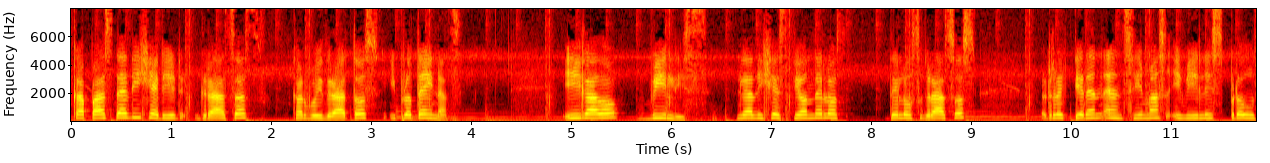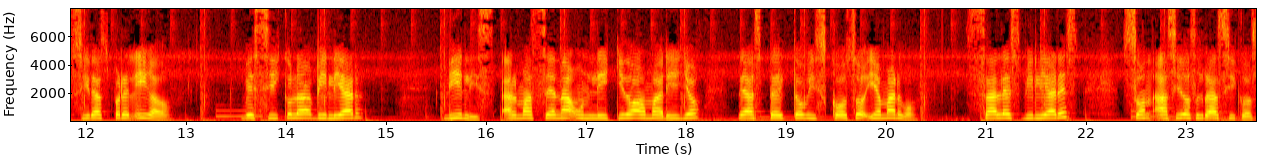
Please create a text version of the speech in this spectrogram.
capaz de digerir grasas, carbohidratos y proteínas. Hígado, bilis. La digestión de los, de los grasos requieren enzimas y bilis producidas por el hígado. Vesícula biliar, bilis, almacena un líquido amarillo de aspecto viscoso y amargo. Sales biliares son ácidos grásicos.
